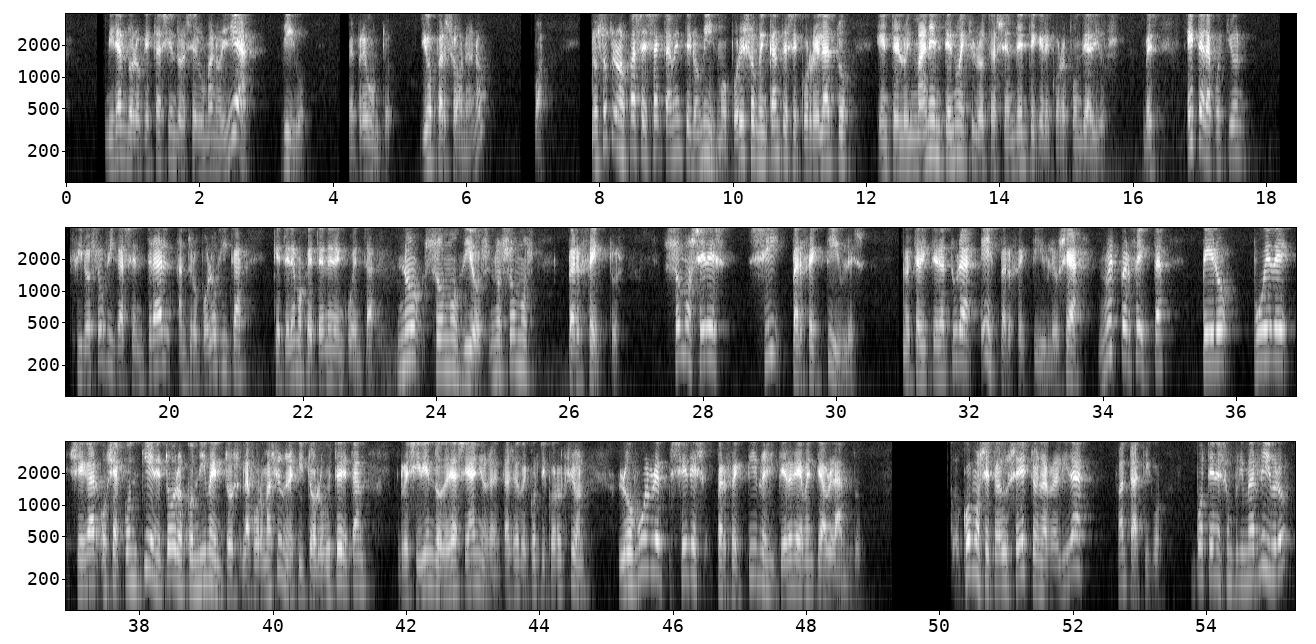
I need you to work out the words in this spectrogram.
mirando lo que está haciendo el ser humano hoy día? Digo, me pregunto, Dios persona, ¿no? Nosotros nos pasa exactamente lo mismo, por eso me encanta ese correlato entre lo inmanente nuestro y lo trascendente que le corresponde a Dios. ¿Ves? Esta es la cuestión filosófica central, antropológica, que tenemos que tener en cuenta. No somos Dios, no somos perfectos. Somos seres, sí, perfectibles. Nuestra literatura es perfectible, o sea, no es perfecta, pero puede llegar, o sea, contiene todos los condimentos, la formación de un escritor, lo que ustedes están recibiendo desde hace años en el taller de corte y corrección, los vuelve seres perfectibles literariamente hablando. ¿Cómo se traduce esto en la realidad? Fantástico. Vos tenés un primer libro,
